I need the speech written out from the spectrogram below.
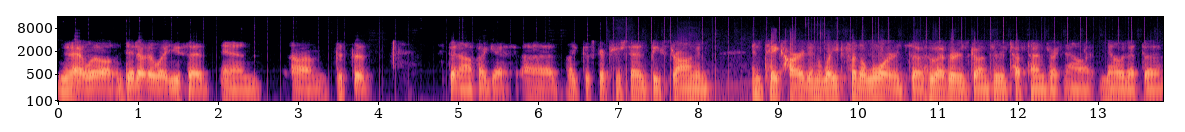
Yeah, well, ditto to what you said, and um, just a spin off, I guess. Uh, like the scripture says, be strong and and take heart and wait for the Lord. So whoever is going through tough times right now, know that the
